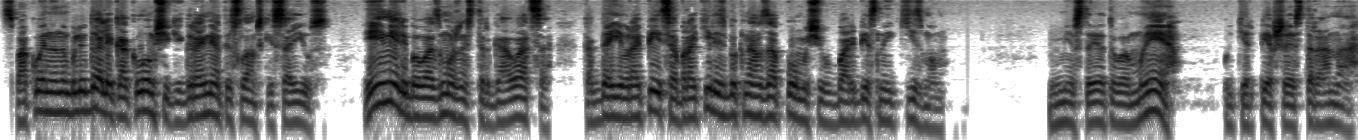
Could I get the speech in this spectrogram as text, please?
Спокойно наблюдали, как ломщики громят Исламский Союз. И имели бы возможность торговаться, когда европейцы обратились бы к нам за помощью в борьбе с наикизмом. Вместо этого мы, потерпевшая сторона,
